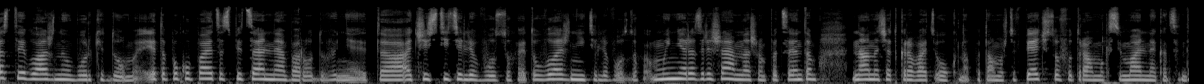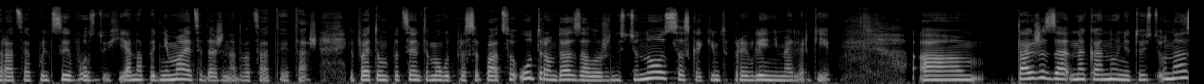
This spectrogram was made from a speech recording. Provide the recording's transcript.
частые влажные уборки дома. Это покупается специальное оборудование, это очистители воздуха, это увлажнители воздуха. Мы не разрешаем нашим пациентам на ночь открывать окна, потому что в 5 часов утра максимальная концентрация пыльцы в воздухе, и она поднимается даже на 20 этаж. И поэтому пациенты могут просыпаться утром да, с заложенностью носа, с какими-то проявлениями аллергии также за накануне, то есть у нас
